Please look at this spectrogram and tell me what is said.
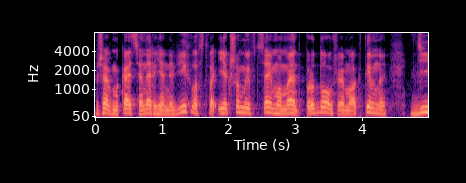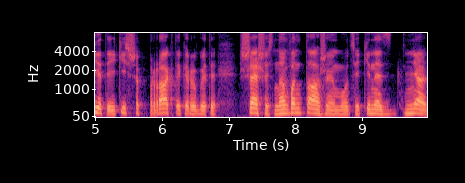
вже вмикається енергія невігластва. І якщо ми в цей момент продовжуємо активно діяти, якісь ще практики робити, ще щось навантажуємо цей кінець дня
